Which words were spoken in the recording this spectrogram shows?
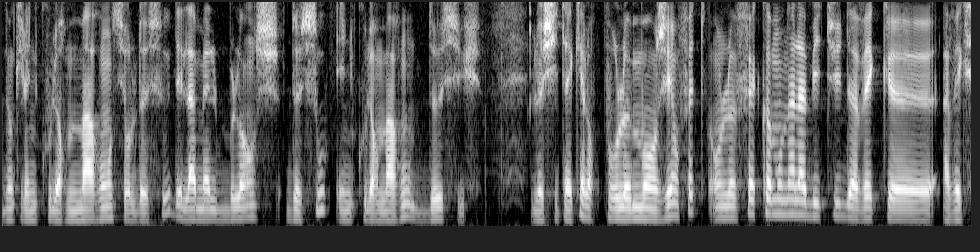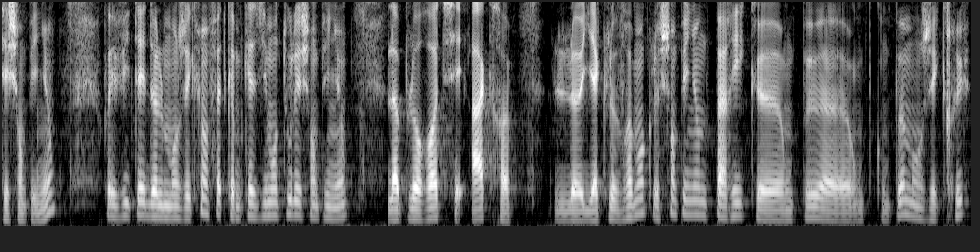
Donc il a une couleur marron sur le dessous, des lamelles blanches dessous et une couleur marron dessus. Le shiitake, alors pour le manger, en fait, on le fait comme on a l'habitude avec, euh, avec ces champignons. Il faut éviter de le manger cru, en fait, comme quasiment tous les champignons. La pleurote, c'est acre. Il n'y a que vraiment que le champignon de Paris qu'on peut, euh, qu'on peut manger cru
